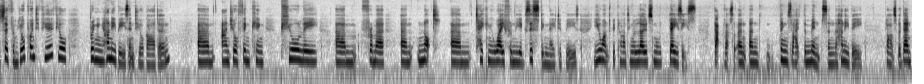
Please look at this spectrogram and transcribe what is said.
So from your point of view, if you're bringing honeybees into your garden, um, and you're thinking purely um, from a um, not um, taking away from the existing native bees, you want to be planting loads more daisies. That that's and, and things like the mints and the honeybee plants. But then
